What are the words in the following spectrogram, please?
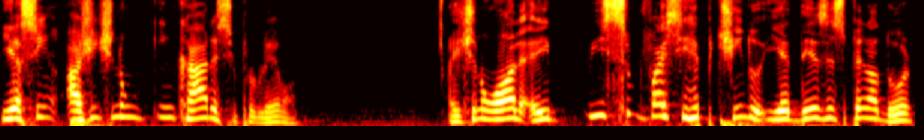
E assim, a gente não encara esse problema. A gente não olha. E isso vai se repetindo e é desesperador.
